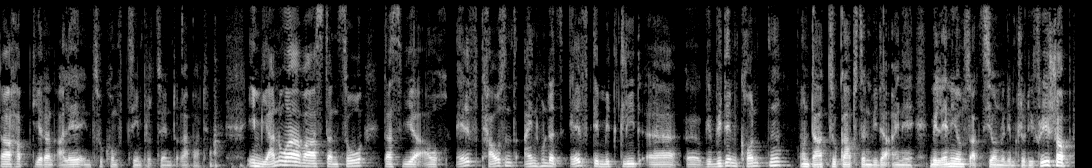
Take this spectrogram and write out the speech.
Da habt ihr dann alle in Zukunft 10% Rabatt. Im Januar war es dann so, dass wir auch 11.111. Mitglied äh, äh, gewinnen konnten. Und dazu gab es dann wieder eine Millenniums-Aktion mit dem Gluten Free Shop,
